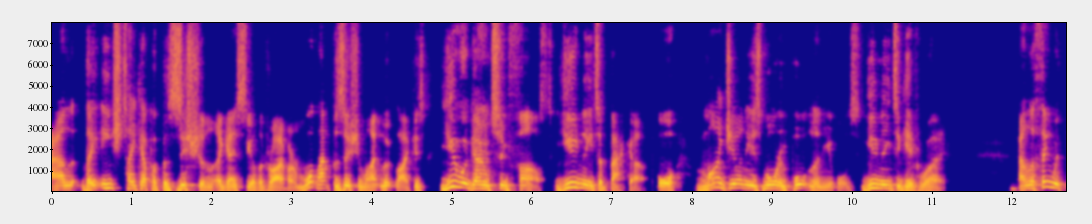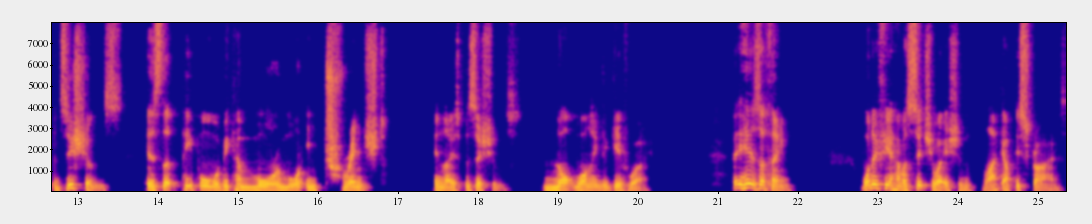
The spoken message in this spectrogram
And they each take up a position against the other driver. And what that position might look like is you are going too fast. You need to back up or my journey is more important than yours. You need to give way. And the thing with positions is that people will become more and more entrenched in those positions, not wanting to give way. But here's the thing. What if you have a situation like I've described,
